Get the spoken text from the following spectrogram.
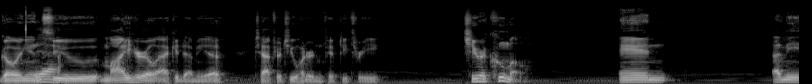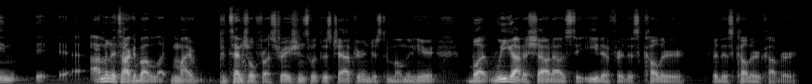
going into My Hero Academia chapter two hundred and fifty three, Shirakumo, and I mean, I'm gonna talk about like my potential frustrations with this chapter in just a moment here, but we got to shout outs to Iida for this color for this color cover.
